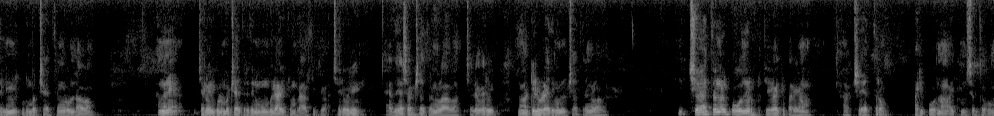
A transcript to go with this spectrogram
അല്ലെങ്കിൽ കുടുംബക്ഷേത്രങ്ങളുണ്ടാവാം അങ്ങനെ ചിലർ കുടുംബക്ഷേത്രത്തിന് മുമ്പിലായിട്ടും പ്രാർത്ഥിക്കുക. ചിലർ ദേശക്ഷേത്രങ്ങളാവാം. ചിലവർ നാട്ടിലുള്ള ഏതെങ്കിലും ക്ഷേത്രങ്ങളാവാം. ക്ഷേത്രങ്ങൾ പോകുന്നവർ പ്രത്യേകമായിട്ട് പറയണം. ആ ക്ഷേത്രം പരിപൂർണമായിട്ടും ശുദ്ധവും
